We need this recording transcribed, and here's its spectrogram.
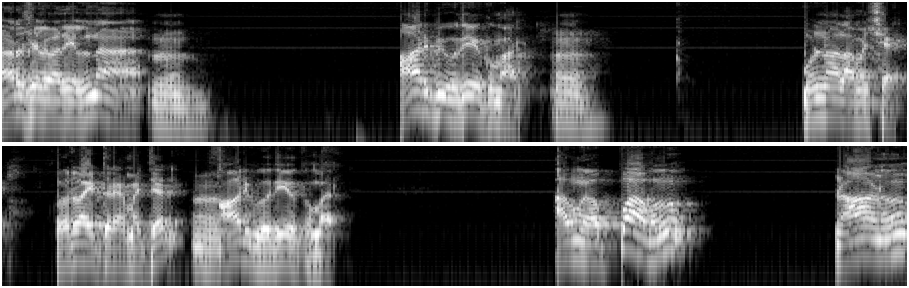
அரசியல்வாதிகள்னா ம். ஆர்பி உதயகுமார். ம். முன்னாள் அமைச்சர் வருவாய்த்துறை அமைச்சர் ஆர்பி உதயகுமார். அவங்க அப்பாவும் நானும்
